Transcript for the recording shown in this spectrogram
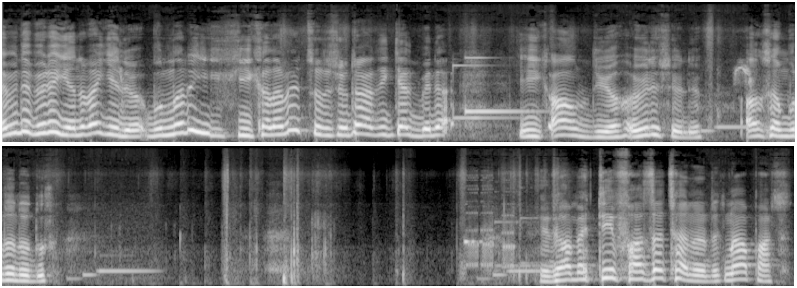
Emine böyle yanıma geliyor. Bunları yıkalamaya çalışıyordu. Hadi gel beni yık al diyor. Öyle söylüyor. Al sen burada dur. Rahmetliyi fazla tanırdık. Ne yaparsın?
